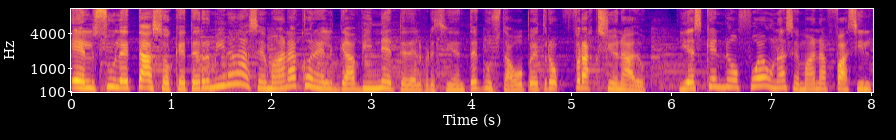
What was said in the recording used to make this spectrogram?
El Zuletazo que termina la semana con el gabinete del presidente Gustavo Petro fraccionado. Y es que no fue una semana fácil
